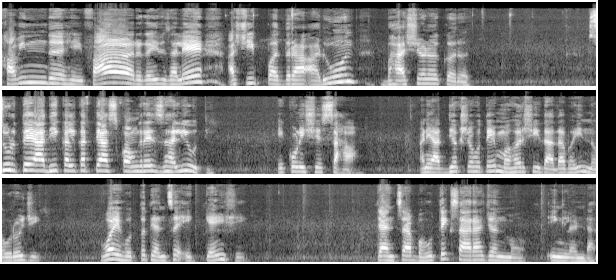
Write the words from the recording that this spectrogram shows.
खाविंद हे फार गैर झाले अशी पदरा आडून भाषण करत. सुरते आधी कलकत्त्यास काँग्रेस झाली होती. एकोणीसशे सहा. आणि अध्यक्ष होते महर्षी दादाभाई नवरोजी. वय होतं त्यांचं एक्क्याऐंशी. त्यांचा बहुतेक सारा जन्म इंग्लंडात.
